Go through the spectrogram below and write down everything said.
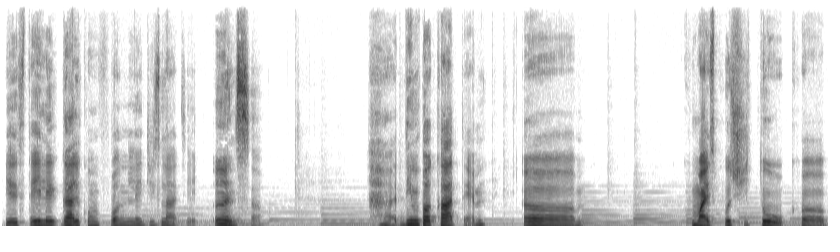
Este ilegal conform legislației. Însă, din păcate, cum ai spus și tu, că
